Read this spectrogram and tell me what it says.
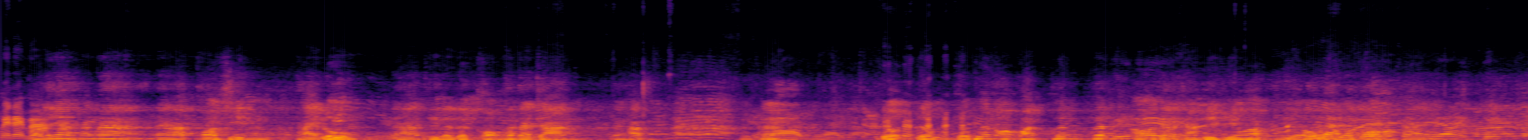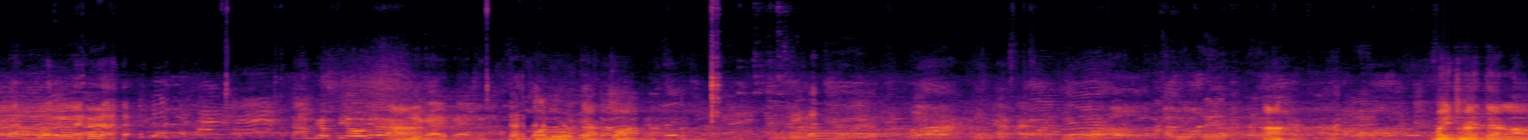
ไม่ได้ขอมาอนุญาตข้างหน้านะครับ ขอชิมถ่ายรูปนะฮะที่ระลึกของท่านอาจารย์นะครับนะเดี๋ยวเดี๋ยวเดี๋ยวเพื่อนออกก่อนเพื่อนเพื่อนเอาแต่อาจารย์พีพีครับเดี๋ยวเดี๋ยวเดี๋ยวเอาให้ด้านบนอะไรเนี่ยอ่านี่ไงแฟนเนี่ยขอรูปอาจารย์ก่อน อะไม่ใช่แต่เรา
